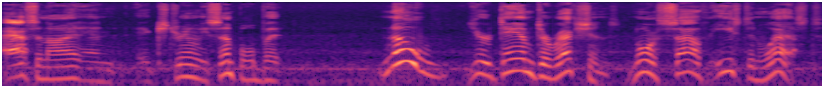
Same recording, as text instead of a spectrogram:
asinine and extremely simple, but know your damn directions north, south, east, and west.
